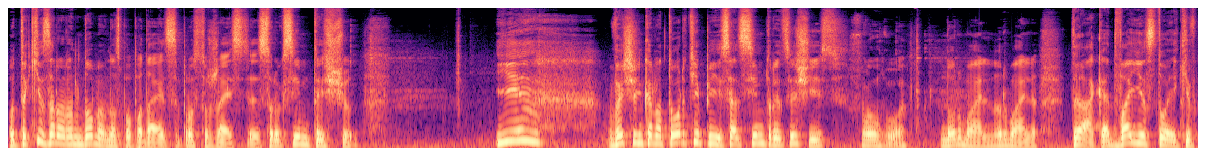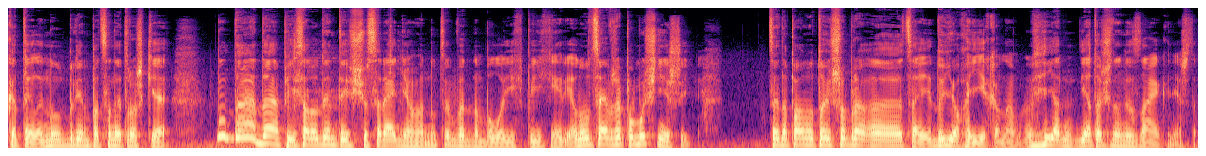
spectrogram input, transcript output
От такі зараз рандоми в нас попадаються, просто жесть. 47 тисяч. І вишенька на торті 57-36. Ого. Нормально, нормально. Так, два є 100, які вкатили. Ну, блін, пацани трошки. Ну да, да, 51 тисячу середнього. Ну, це видно було їх по їхній грі. Ну, це вже помощніший. Це, напевно, той, що бра... е, цей, до йога їхав нам. Я, я точно не знаю, звісно.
